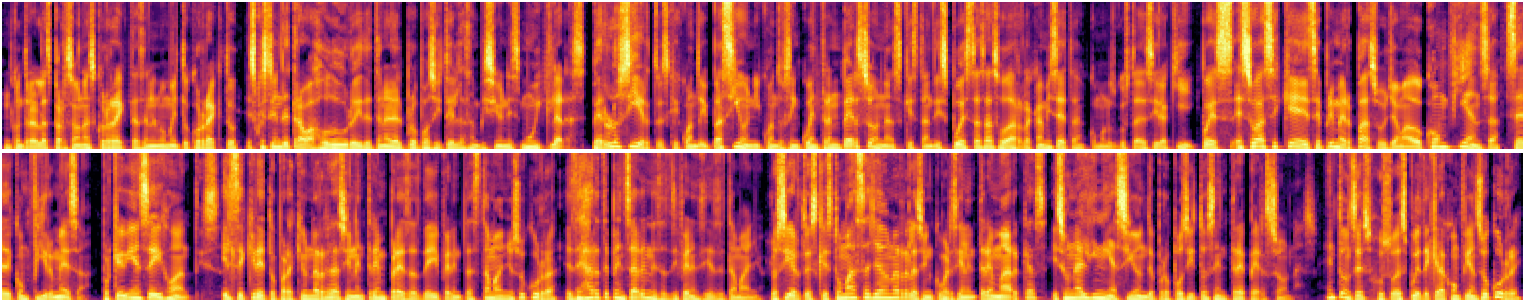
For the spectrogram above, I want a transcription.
Encontrar las personas correctas en el momento correcto es cuestión de trabajo duro y de tener el propósito y las ambiciones muy claras. Pero lo cierto es que cuando hay pasión y cuando se encuentran personas que están dispuestas a sudar la camiseta, como nos gusta decir aquí, pues eso hace que ese primer paso llamado confianza se dé con firmeza. Porque bien se dijo antes, el secreto para que una relación entre empresas de diferentes tamaños ocurra es dejar de pensar en esas diferencias de tamaño. Lo cierto es que esto más allá de una relación comercial entre marcas, es una alineación de propósitos entre personas. Entonces, justo después de que la confianza ocurre,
